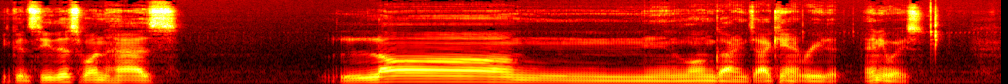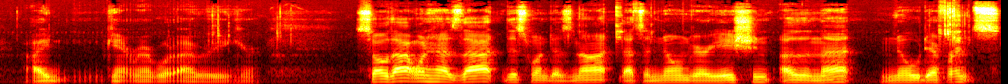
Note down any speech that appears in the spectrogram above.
you can see this one has long long guines. I can't read it. Anyways, I can't remember what I was reading here. So that one has that. This one does not. That's a known variation. Other than that, no difference.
